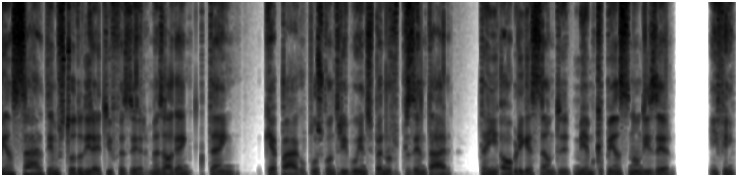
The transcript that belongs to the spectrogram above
pensar temos todo o direito de o fazer, mas alguém que tem que é pago pelos contribuintes para nos representar, tem a obrigação de, mesmo que pense, não dizer. Enfim,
